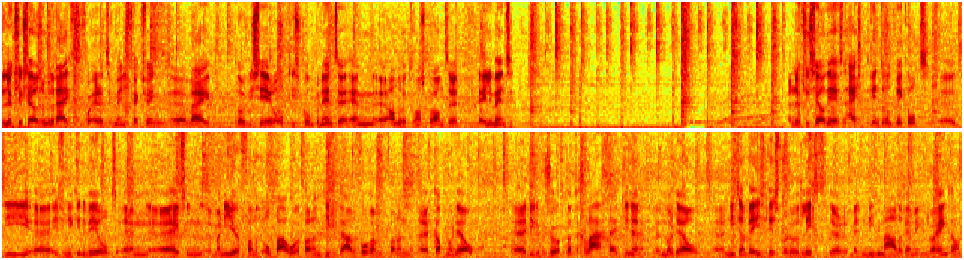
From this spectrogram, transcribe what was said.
LuxXL is een bedrijf voor additive manufacturing. Uh, wij produceren optische componenten en uh, andere transparante elementen. LuxXL die heeft een eigen printer ontwikkeld. Die is uniek in de wereld en heeft een manier van het opbouwen van een digitale vorm, van een CAD-model. die ervoor zorgt dat de gelaagdheid binnen een model niet aanwezig is, waardoor het licht er met minimale remming doorheen kan.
